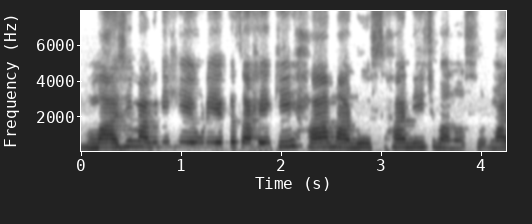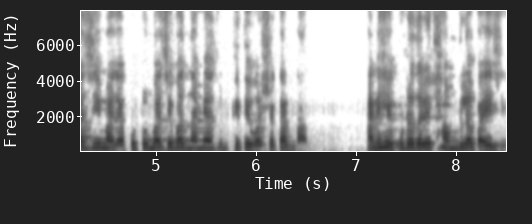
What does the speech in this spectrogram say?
माझी मागणी ही एवढी एकच आहे की हा माणूस हा नीच माणूस माझी माझ्या कुटुंबाची बदनामी अजून किती वर्ष करणार? आणि हे कुठंतरी थांबलं पाहिजे.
